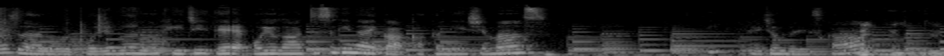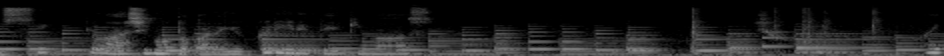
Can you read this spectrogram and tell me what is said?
まずあのご自分の肘でお湯が熱すぎないか確認します、はい、大丈夫ですか？はい、大丈夫です。はい、では足元からゆっくり入れていきます。はい、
